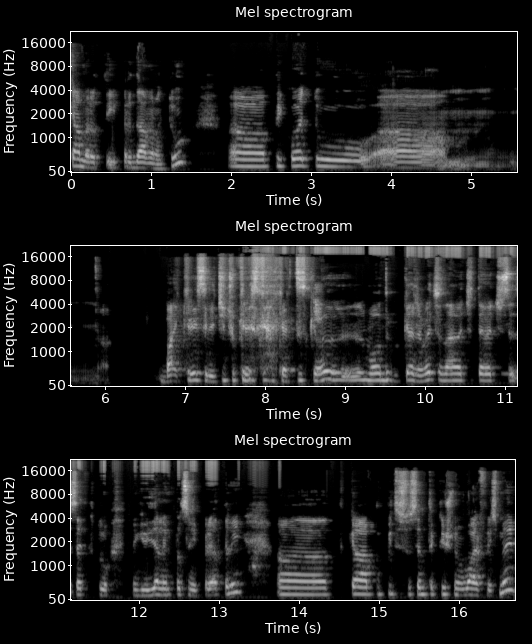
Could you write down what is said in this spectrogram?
камерата и предаването, а, при което а, Бай Крис или Чичо Крис, както иска, мога да го кажа вече. Знаем, че те вече, след като сме ги видяли път са ни приятели, а, така попита съвсем тактично лайф ли сме,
